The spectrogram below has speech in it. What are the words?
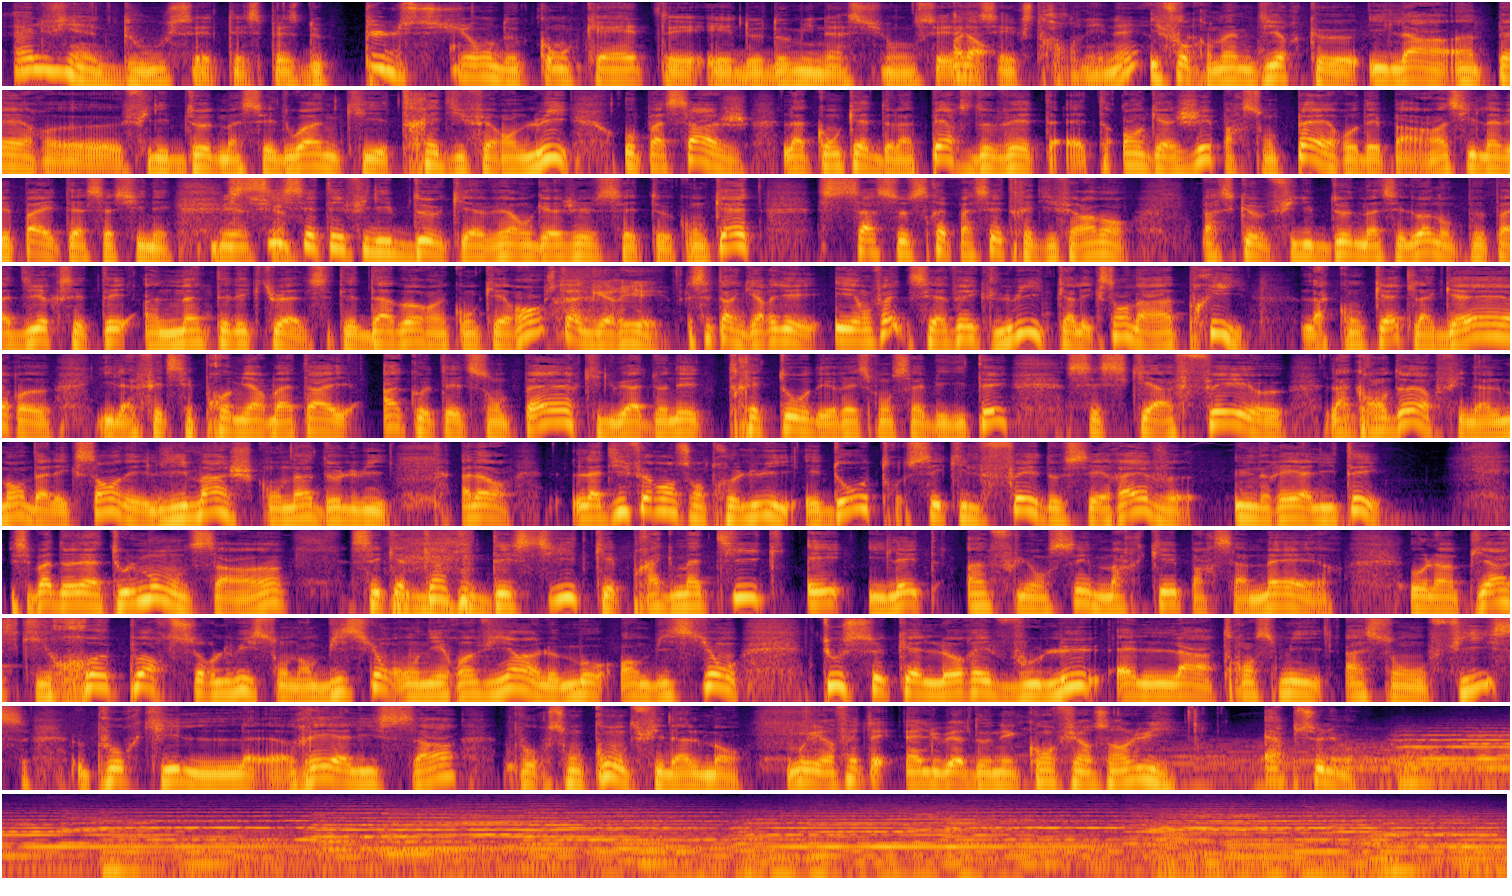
elle vient d'où cette espèce de pulsion de conquête et, de domination? C'est assez extraordinaire. Il faut quand même dire qu'il a un père, euh, Philippe II de Macédoine, qui est très différent de lui. Au passage, la conquête de la Perse devait être engagée par son père au départ, hein, s'il n'avait pas été assassiné. si c'était Philippe II qui avait engagé cette conquête, ça se serait passé très différemment. Parce que Philippe II de Macédoine, on ne peut pas dire que c'était un intellectuel. C'était d'abord un conquérant. C'est un guerrier. C'est un guerrier. Et en fait, c'est avec lui qu'Alexandre a appris la conquête, la guerre euh, il a fait ses premières batailles à côté de son père, qui lui a donné très tôt des responsabilités. C'est ce qui a fait euh, la grandeur finalement d'Alexandre et l'image qu'on a de lui. Alors, la différence entre lui et d'autres, c'est qu'il fait de ses rêves une réalité. C'est pas donné à tout le monde, ça. Hein. C'est quelqu'un qui décide, qui est pragmatique, et il est influencé, marqué par sa mère, Olympias, qui reporte sur lui son ambition. On y revient, le mot ambition. Tout ce qu'elle aurait voulu, elle l'a transmis à son fils pour qu'il réalise ça pour son compte, finalement. Oui, en fait, elle lui a donné confiance en lui. Absolument.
